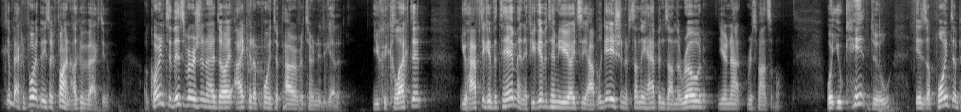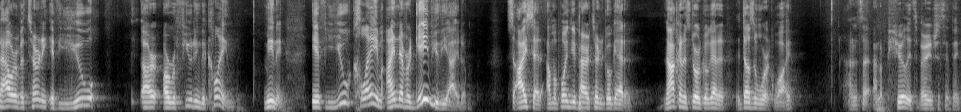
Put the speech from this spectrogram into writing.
He come back and forth, but he's like, fine, I'll give it back to you. According to this version of Adoy, I could appoint a power of attorney to get it. You could collect it. You have to give it to him, and if you give it to him, you yoitz the obligation. If something happens on the road, you're not responsible. What you can't do is appoint a power of attorney if you are, are refuting the claim. Meaning, if you claim I never gave you the item, so I said, I'm appointing a power of attorney, to go get it. Knock on his door, go get it. It doesn't work. Why? And it's a, on a purely, it's a very interesting thing.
